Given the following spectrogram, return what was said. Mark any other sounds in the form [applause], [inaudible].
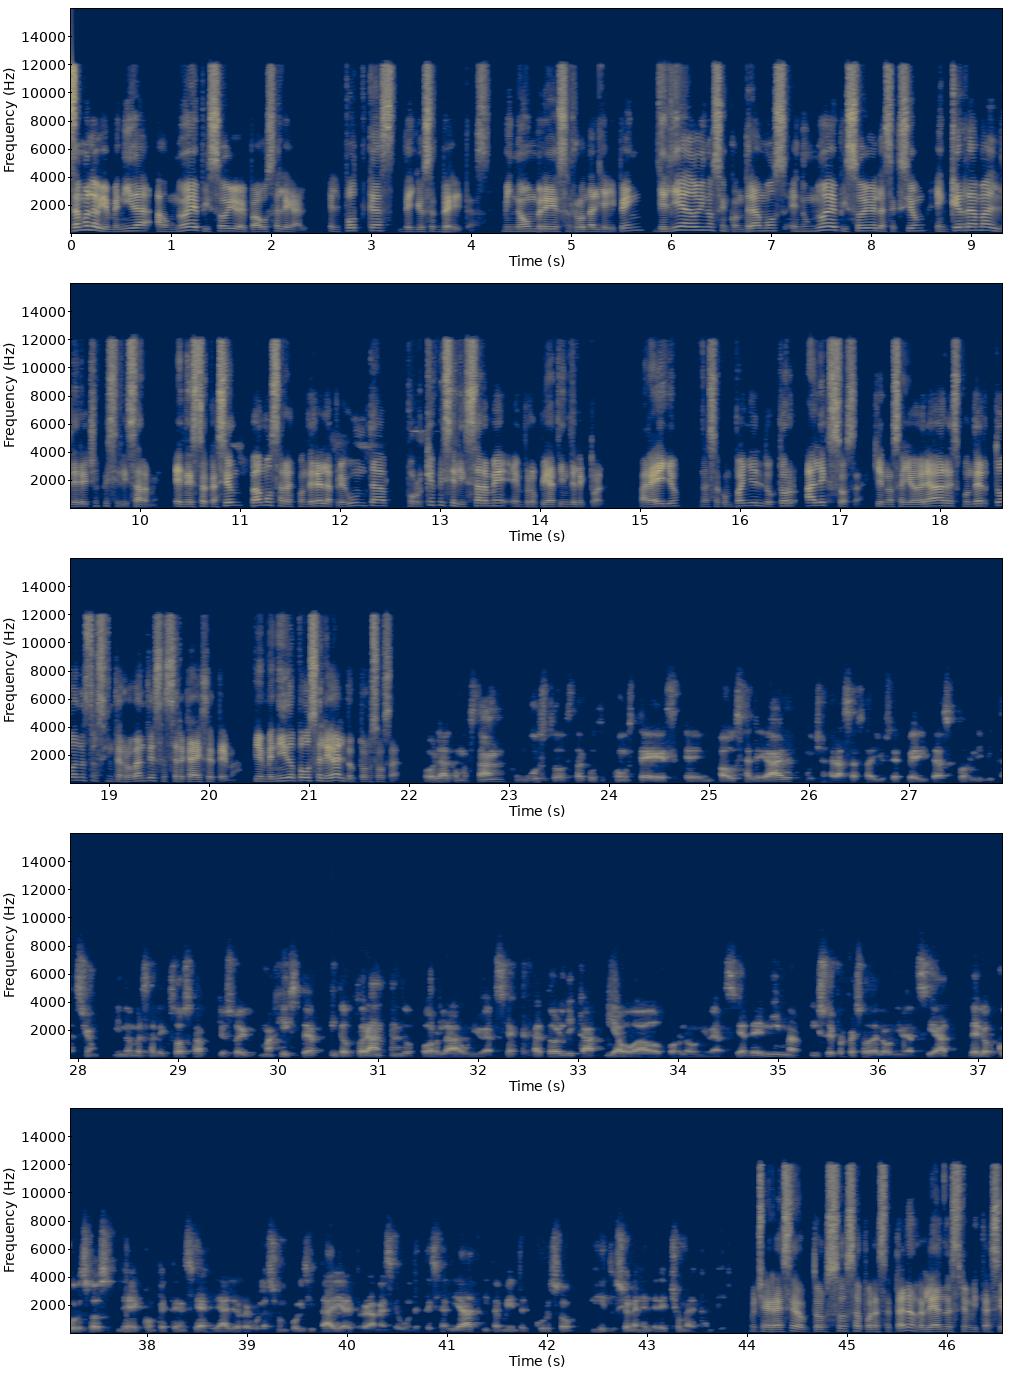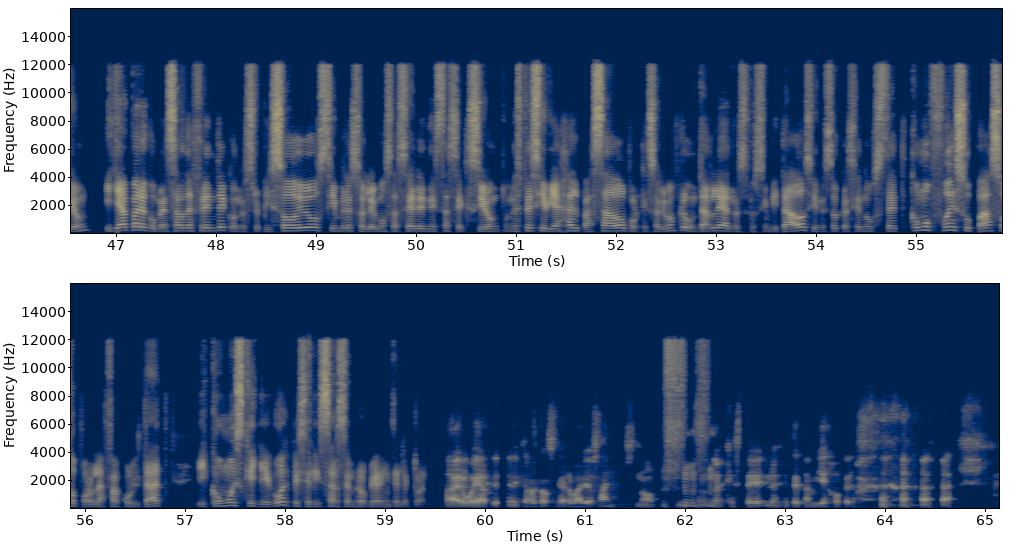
Les damos la bienvenida a un nuevo episodio de Pausa Legal, el podcast de Yuset Veritas. Mi nombre es Ronald Yaipen y el día de hoy nos encontramos en un nuevo episodio de la sección ¿En qué rama del derecho especializarme? En esta ocasión vamos a responder a la pregunta ¿por qué especializarme en propiedad intelectual? Para ello, nos acompaña el doctor Alex Sosa, quien nos ayudará a responder todas nuestras interrogantes acerca de ese tema. Bienvenido a Pausa Legal, doctor Sosa. Hola, ¿cómo están? Un gusto estar con ustedes en Pausa Legal. Muchas gracias a Yusef Veritas por la invitación. Mi nombre es Alex Sosa, yo soy magíster y doctorando por la Universidad Católica y abogado por la Universidad de Lima y soy profesor de la Universidad de los cursos de competencia desleal y regulación publicitaria del programa de segunda especialidad y también del curso Instituciones del Derecho Mercantil. Muchas gracias, doctor Sosa, por aceptar en realidad nuestra invitación. Y ya para comenzar de frente con nuestro episodio, siempre solemos hacer en esta sección una especie de viaje al pasado porque solemos preguntarle a nuestros invitados y en esta ocasión a usted cómo fue su paso por la facultad y cómo es que llegó a especializarse en propiedad intelectual. A ver, voy a tener que retroceder varios años, ¿no? [laughs] No, es, que esté, no es que esté tan viejo, pero [laughs]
